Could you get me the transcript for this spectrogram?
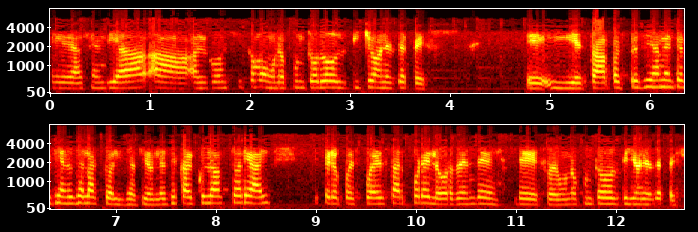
eh, ascendía a algo así como 1.2 billones de pesos. Eh, y está pues precisamente haciéndose la actualización de ese cálculo actuarial, pero pues puede estar por el orden de, de eso, de 1.2 billones de pesos.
